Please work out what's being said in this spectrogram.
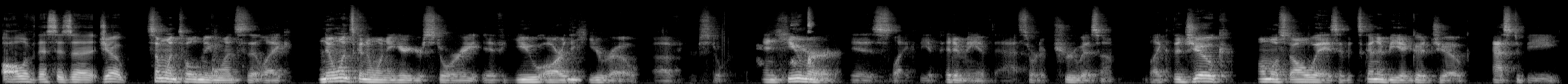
all of this is a joke. Someone told me once that like no one's going to want to hear your story if you are the hero of your story. And humor is like the epitome of that sort of truism. Like the joke almost always if it's going to be a good joke has to be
